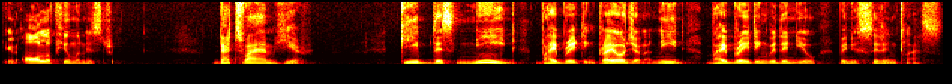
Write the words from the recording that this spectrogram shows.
in all of human history. That's why I'm here. Keep this need vibrating, prayojana, need vibrating within you when you sit in class.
